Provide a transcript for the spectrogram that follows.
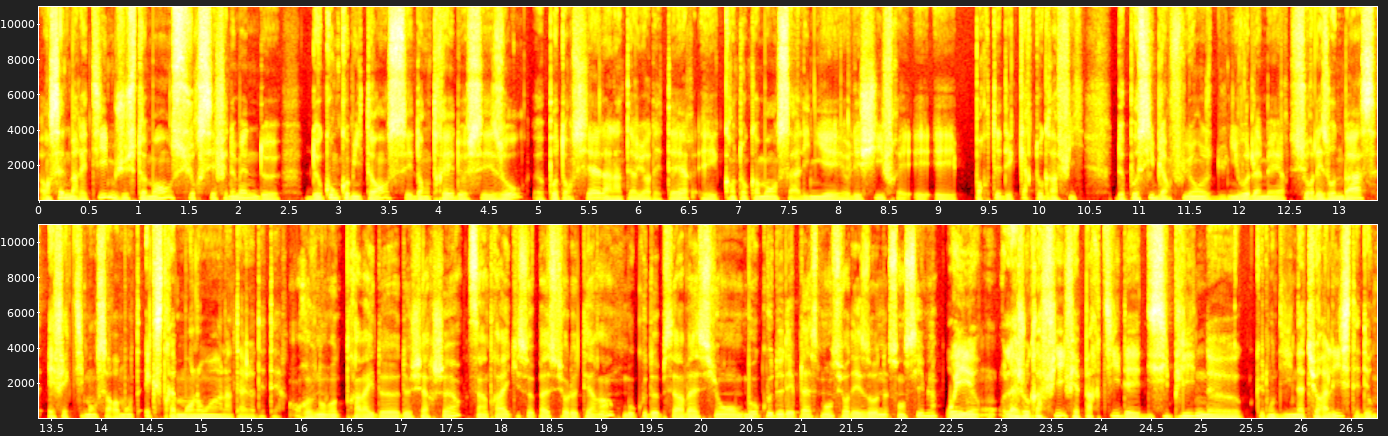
en Seine-Maritime, justement sur ces phénomènes de, concomitance et d'entrée de ces eaux euh, potentielles à l'intérieur des terres. Et quand on commence à aligner les chiffres et porter des cartographies de possibles influences du niveau de la mer sur les zones basses, effectivement, ça remonte extrêmement loin à l'intérieur des terres. Revenons à votre travail de, chercheur. C'est un travail qui se passe sur le terrain, beaucoup d'observations, beaucoup de déplacements sur des zones sensibles. Oui, la géographie fait partie des disciplines euh, que l'on dit naturalistes et donc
